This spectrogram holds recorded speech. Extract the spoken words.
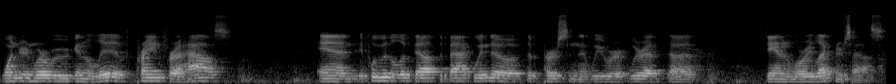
wondering where we were going to live praying for a house and if we would have looked out the back window of the person that we were we were at uh, dan and lori lechner's house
